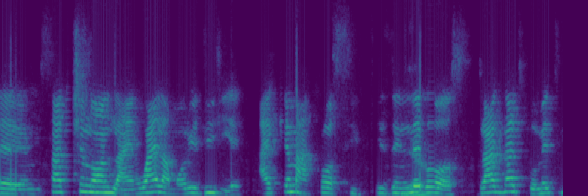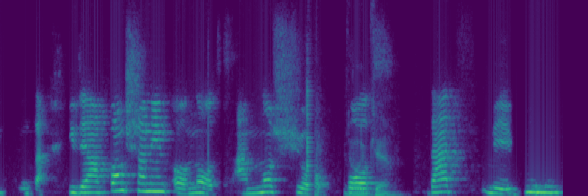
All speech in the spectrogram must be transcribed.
um, searching online, while I'm already here, I came across it. It's in yeah. Lagos, Dragnet Prometric Center. If they are functioning or not, I'm not sure. But okay. that may be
